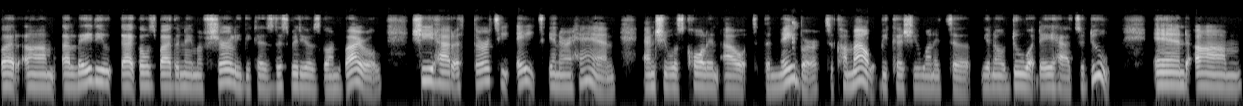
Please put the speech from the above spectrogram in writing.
but um, a lady that goes by the name of Shirley, because this video has gone viral, she had a 38 in her hand and she was calling out the neighbor to come out because she wanted to, you know, do what they had to do. And um,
